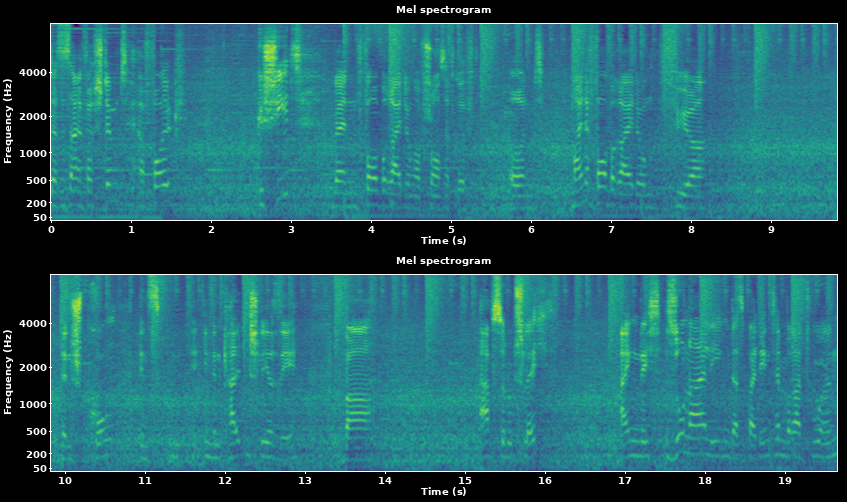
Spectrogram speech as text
dass es einfach stimmt. Erfolg geschieht, wenn Vorbereitung auf Chance trifft. Und meine Vorbereitung für den Sprung ins, in den kalten Schliersee war absolut schlecht. Eigentlich so naheliegend, dass bei den Temperaturen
